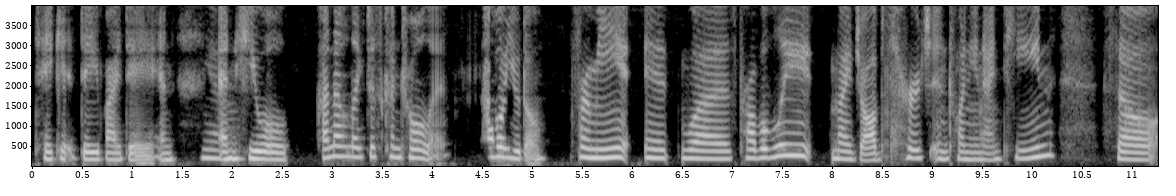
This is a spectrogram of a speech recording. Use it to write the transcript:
take it day by day and yeah. and he will kind of like just control it. How about you though? For me, it was probably my job search in 2019. So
